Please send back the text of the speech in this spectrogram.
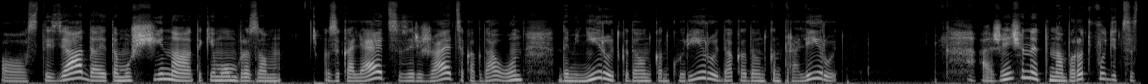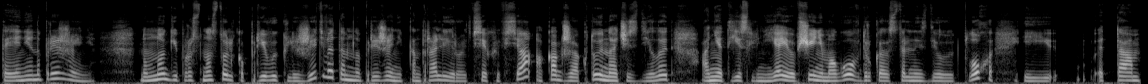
э, стезя, да, это мужчина таким образом закаляется, заряжается, когда он доминирует, когда он конкурирует, да, когда он контролирует. А женщина это наоборот вводит в состояние напряжения. Но многие просто настолько привыкли жить в этом напряжении, контролировать всех и вся, а как же, а кто иначе сделает? А нет, если не я, я вообще не могу, а вдруг остальные сделают плохо. И это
